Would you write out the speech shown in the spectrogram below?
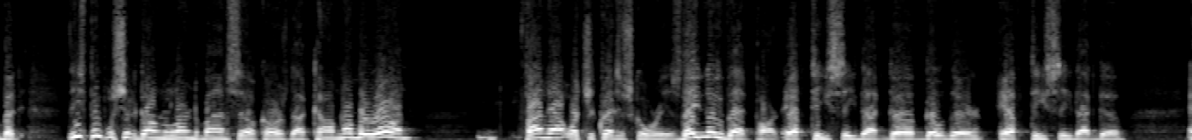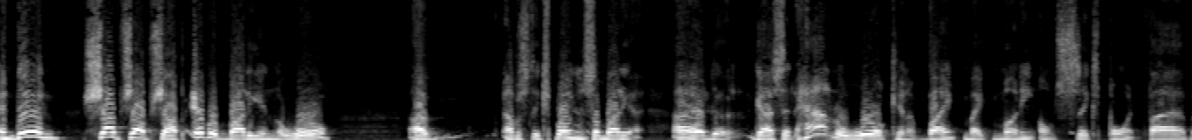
But these people should have gone to learn to buy and sell cars.com. Number one, find out what your credit score is. They knew that part. FTC.gov. Go there, FTC.gov. And then shop, shop, shop. Everybody in the world. I, I was explaining to somebody. I had a guy said, "How in the world can a bank make money on six point five,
